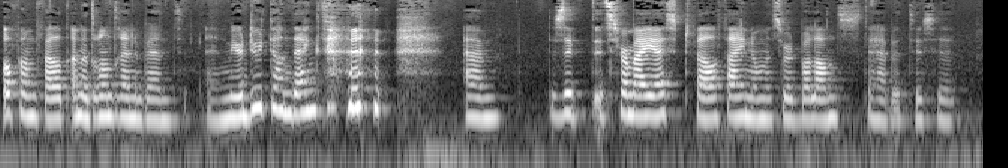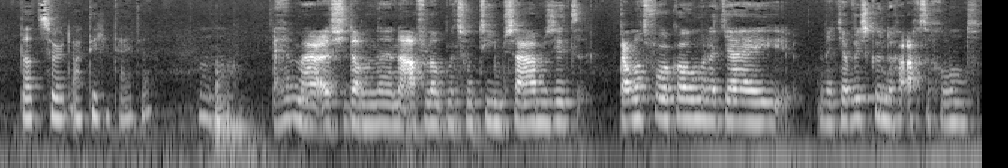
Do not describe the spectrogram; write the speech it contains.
op een veld aan het rondrennen bent en meer doet dan denkt. Ehm, dus het, is voor mij juist wel fijn om een soort balans te hebben tussen dat soort activiteiten. Hè, Maar als je dan eh, na afloop met zo'n team samen zit, kan het voorkomen dat jij met jouw wiskundige achtergrond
